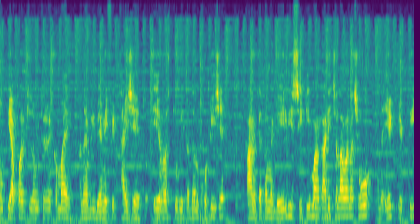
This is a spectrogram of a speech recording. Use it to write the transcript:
રૂપિયા પર કિલોમીટરે કમાય અને બી બેનિફિટ થાય છે, તો એ વસ્તુ બી તદ્દન ખોટી છે. કારણ કે તમે ડેઇલી સિટીમાં ગાડી ચલાવવાના છો અને એક વ્યક્તિ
